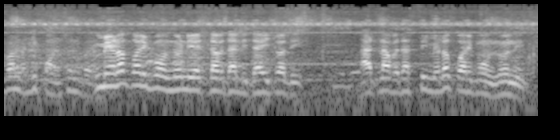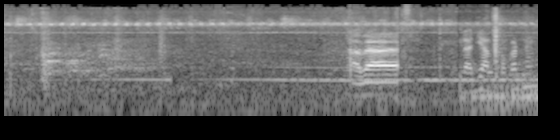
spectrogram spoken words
પણ બધી પાંચસો ની પડી કરી પહોંચો નહીં એટલા બધા લીધા ઈ આટલા બધા થી મેળો કરી પહોંચો નહીં. હવે લાજી હાલ પકડ નહીં.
